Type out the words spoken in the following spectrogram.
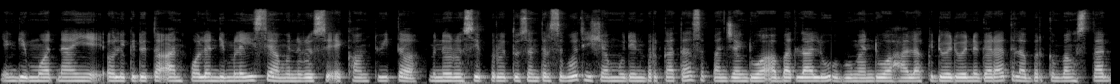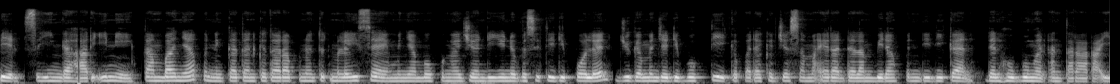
yang dimuat naik oleh kedutaan Poland di Malaysia menerusi akaun Twitter. Menerusi perutusan tersebut, Hishamuddin berkata sepanjang dua abad lalu, hubungan dua hala kedua-dua negara telah berkembang stabil sehingga hari ini. Tambahnya, peningkatan ketara penuntut Malaysia yang menyambung pengajian di universiti di Poland juga menjadi bukti kepada kerjasama erat dalam bidang pendidikan dan hubungan antara rakyat.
